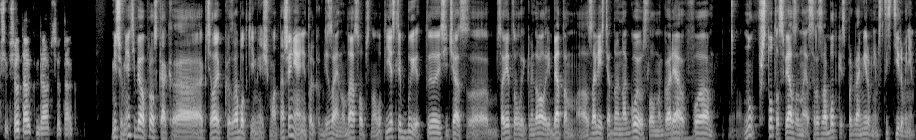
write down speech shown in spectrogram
все, все так, да, все так. Миша, у меня к тебе вопрос как э, к человеку к разработке, имеющему отношение, а не только к дизайну, да, собственно. Вот если бы ты сейчас э, советовал, рекомендовал ребятам э, залезть одной ногой, условно говоря, в ну, в что-то связанное с разработкой, с программированием, с тестированием.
